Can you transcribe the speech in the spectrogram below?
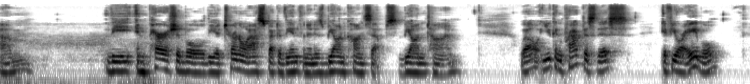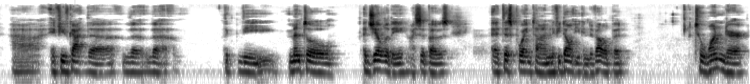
um, the imperishable, the eternal aspect of the infinite is beyond concepts, beyond time. Well, you can practice this if you are able, uh, if you've got the, the, the, the, the mental agility, I suppose, at this point in time. And if you don't, you can develop it to wonder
